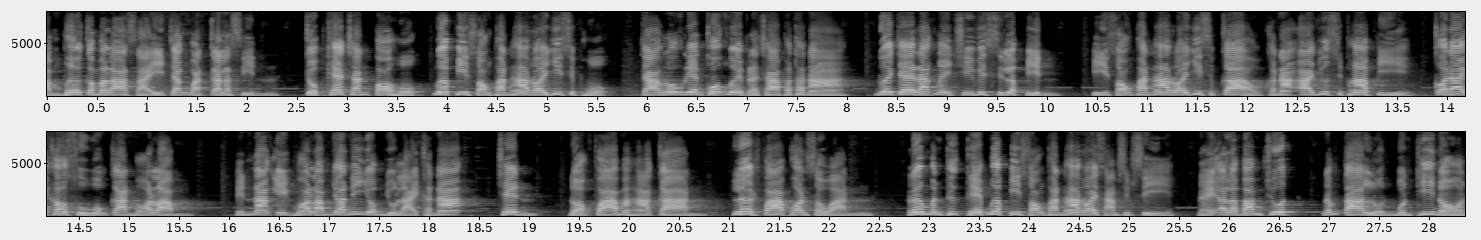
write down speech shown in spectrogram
อำเภอกำมะลาไสยจังหวัดกาลสินจบแค่ชั้นป .6 เมื่อปี 2526 จากโรงเรียนโคกเมยประชาพัฒนา ด้วยใจรักในชีวิตศิลปิน ปี 2529 ขณะอายุ 15 ปี ก็ได้เข้าสู่วงการหมอลำ เป็นนางเอกหมอลำยอดนิยมอยู่หลายคณะ เช่น ดอกฟ้ามหาการ เลิศฟ้าพรสวรรค์ เริ่มบันทึกเทปเมื่อปี 2534 ในอัลบั้มชุด น้ำตาหล่นบนที่นอน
